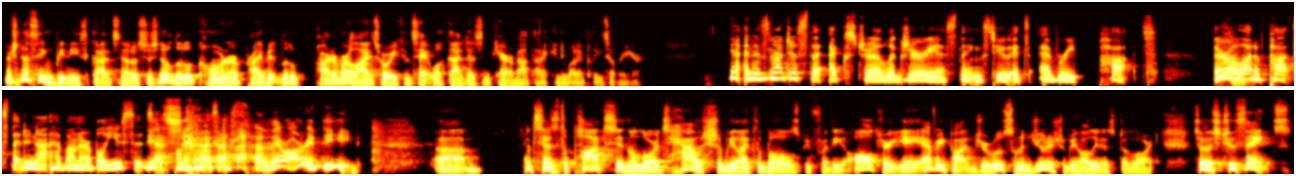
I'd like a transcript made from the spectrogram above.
There's nothing beneath God's notice. There's no little corner, private little part of our lives where we can say, well, God doesn't care about that. I can do what I please over here. Yeah, and it's not just the extra luxurious things too. It's every pot. There are a lot of pots that do not have honorable uses. Yes, Paul tells us. there are indeed. Um, it says, The pots in the Lord's house shall be like the bowls before the altar. Yea, every pot in Jerusalem and Judah shall be holiness to the Lord. So there's two things.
